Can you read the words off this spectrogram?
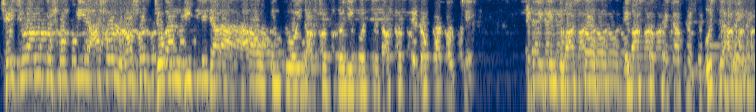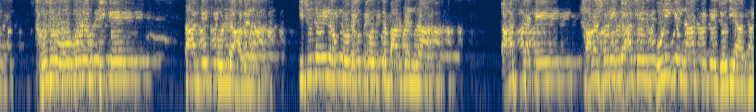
সেই চূড়ান্ত শক্তির আসল রসদ যোগান দিচ্ছে যারা, তারাও কিন্তু ওই ধর্ষক তৈরি করছে ধর্ষকদের রক্ষা করছে। এটাই কিন্তু বাস্তব। এই বাস্তবটাকে আপনাকে বুঝতে হবে। শুধু ওপরের দিকে টার্গেট করলে হবে না। কিছুতেই লক্ষ্য ভেদ করতে পারবেন না। গাছটাকে সরাসরি গাছের গুড়িকে না কেটে যদি আপনি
